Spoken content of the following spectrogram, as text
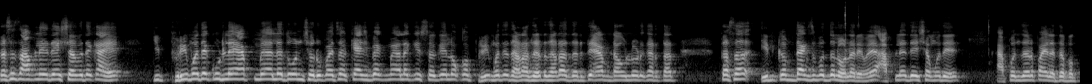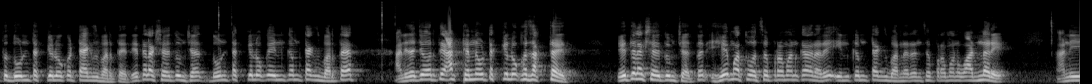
तसंच आपल्या देशामध्ये काय आहे की फ्रीमध्ये कुठलं ॲप मिळालं? दोनशे रुपयाचं कॅशबॅक मिळालं की सगळे लोक फ्रीमध्ये धडाधड धडाधड ते ॲप डाउनलोड करतात. तसं इन्कम टॅक्सबद्दल होणार आहे. म्हणजे आपल्या देशामध्ये आपण जर पाहिलं तर फक्त दोन टक्के लोक टॅक्स भरतायत. येते लक्षात आहे तुमच्या. दोन टक्के लोक इन्कम टॅक्स भरतायत. आणि त्याच्यावरती अठ्ठ्याण्णव टक्के लोक जगतायत. येते लक्षात आहे तुमच्या. तर हे महत्त्वाचं प्रमाण काय होणार आहे? इन्कम टॅक्स भरणाऱ्यांचं प्रमाण वाढणार आहे. आणि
